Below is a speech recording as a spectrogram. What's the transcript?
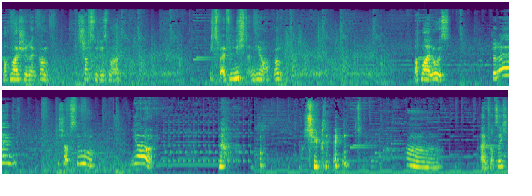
Nochmal, Shiren, komm. Das schaffst du diesmal. Ich zweifle nicht an dir. Komm. Nochmal, los. Shiren! Das schaffst du. Ja. Schirent. Hm. 43.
